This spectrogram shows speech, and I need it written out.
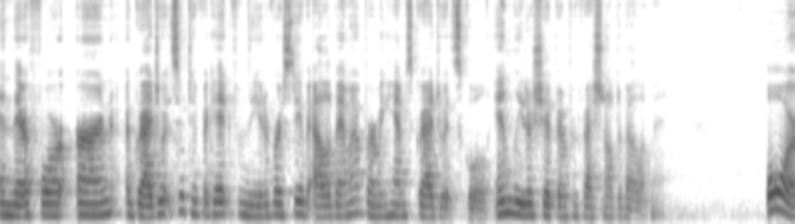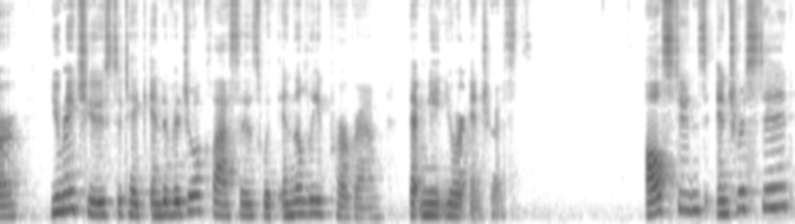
and therefore earn a graduate certificate from the University of Alabama at Birmingham's Graduate School in Leadership and Professional Development. Or you may choose to take individual classes within the LEAD program that meet your interests. All students interested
